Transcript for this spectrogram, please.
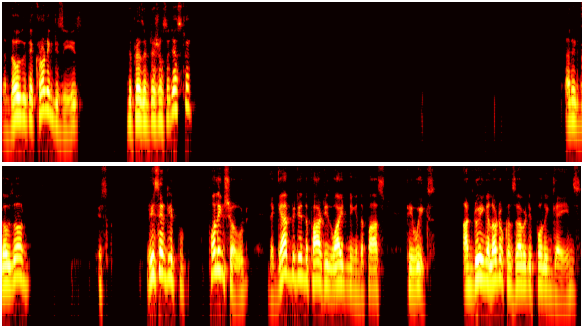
and those with a chronic disease, the presentation suggested. And it goes on. It's recently polling showed the gap between the parties widening in the past few weeks, undoing a lot of conservative polling gains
